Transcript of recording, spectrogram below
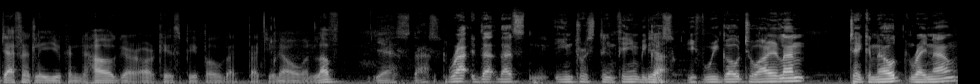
definitely you can hug or, or kiss people that, that you know and love. Yes, that's right. That that's interesting thing because if we go to Ireland, take a note right now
